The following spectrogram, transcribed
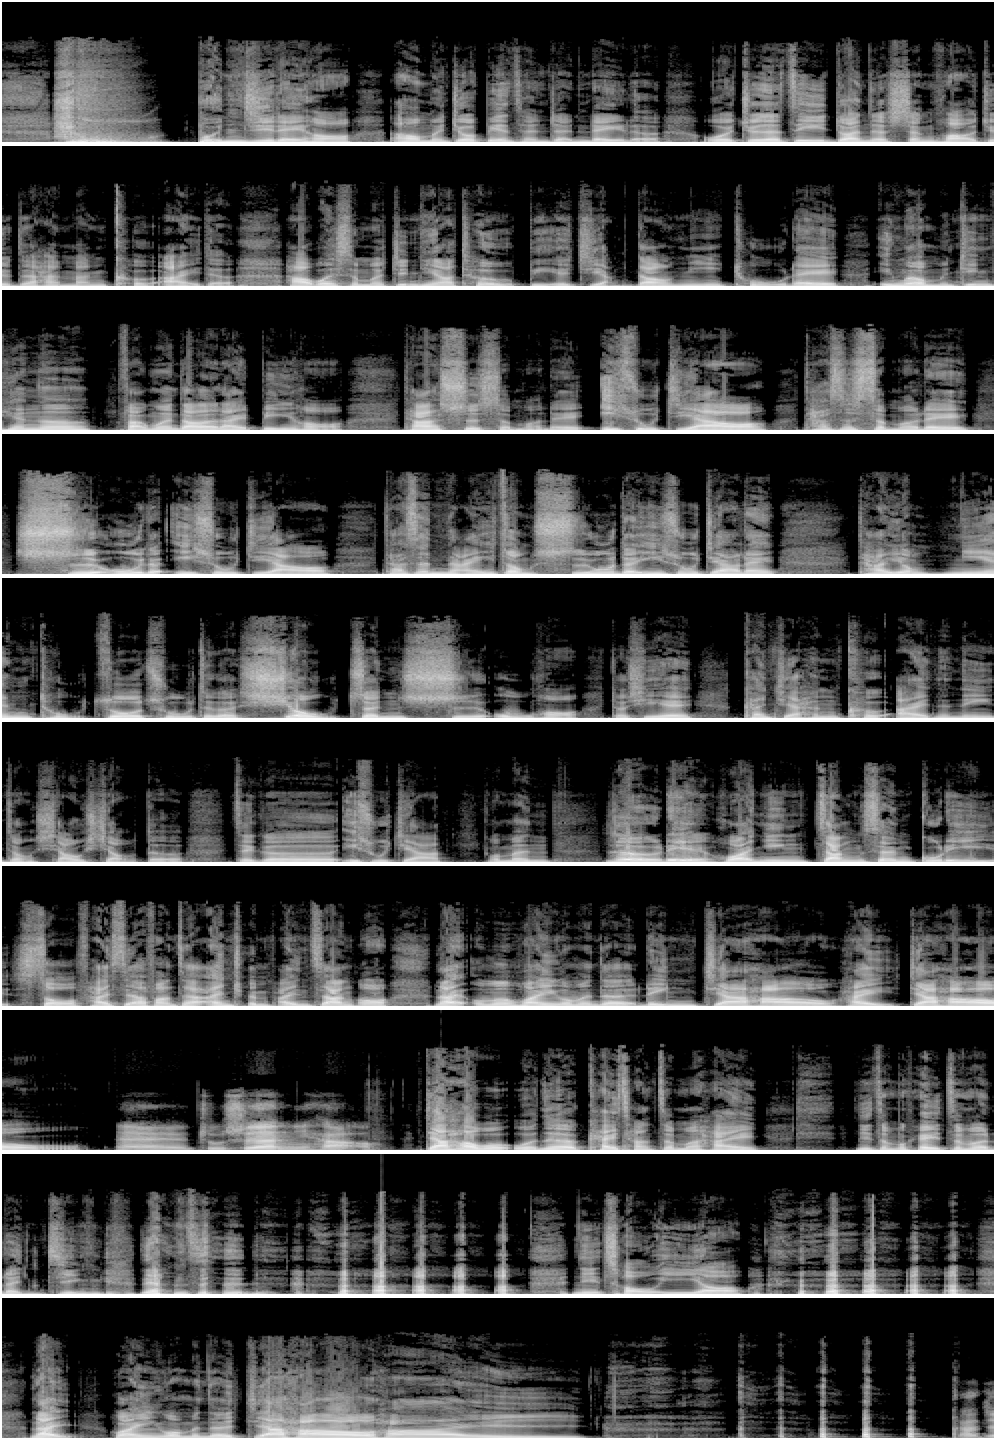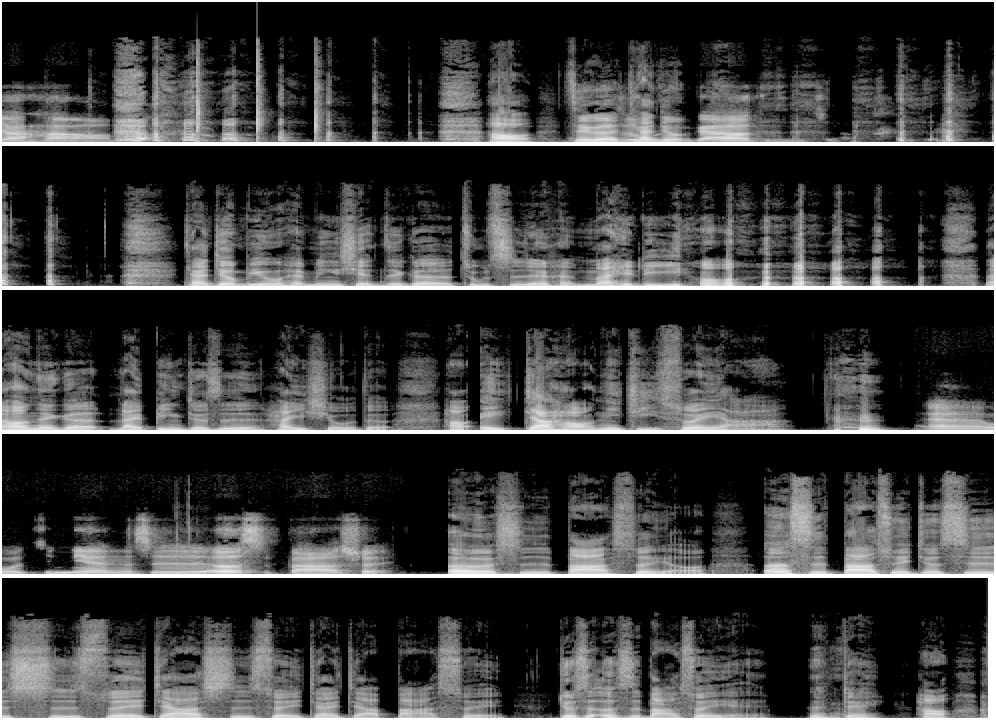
文积累哈，然后我们就变成人类了。我觉得这一段的神话，我觉得还蛮可爱的。好，为什么今天要特别讲到泥土嘞？因为我们今天呢访问到的来宾哈，他是什么嘞？艺术家哦，他是什么嘞？食物的艺术家哦，他是哪一种食物的艺术家嘞？他用粘土做出这个袖珍食物，哈，有些看起来很可爱的那一种小小的这个艺术家，我们热烈欢迎，掌声鼓励，手还是要放在安全盘上哦。来，我们欢迎我们的林家豪，嗨，家豪，哎，主持人你好，家豪，我我那个开场这么嗨，你怎么可以这么冷静 这样子？你丑一哦，来，欢迎我们的家豪，嗨。大家好，好，这个他就该要怎么讲？他就比我很明显，这个主持人很卖力哦，然后那个来宾就是害羞的。好，哎，嘉豪，你几岁啊？呃，我今年是二十八岁，二十八岁哦，二十八岁就是十岁加十岁再加八岁，就是二十八岁耶。嗯，对，好。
